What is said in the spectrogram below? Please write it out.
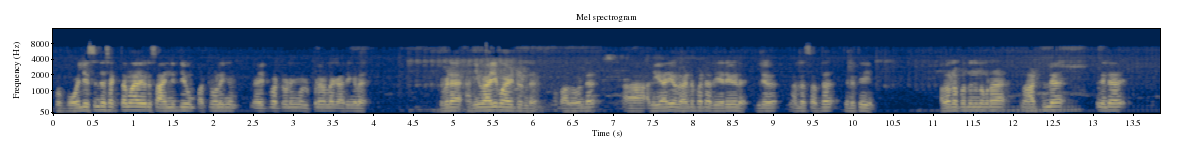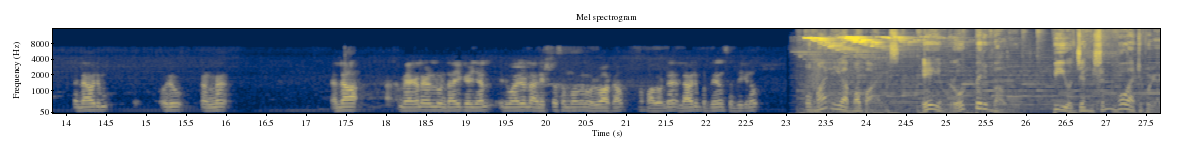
അപ്പോൾ പോലീസിന്റെ ശക്തമായ ഒരു സാന്നിധ്യവും പട്രോളിങ്ങും നൈറ്റ് പട്രോളിങ്ങും ഉൾപ്പെടെയുള്ള കാര്യങ്ങൾ ഇവിടെ അനിവാര്യമായിട്ടുണ്ട്. അപ്പോൾ അതുകൊണ്ട് അധികാരികൾ വേണ്ടപ്പെട്ട അധികാരികൾ ഇതിൽ നല്ല ശ്രദ്ധ ചെലുത്തുകയും അതോടൊപ്പം തന്നെ നമ്മുടെ നാട്ടിൽ ഇതിന്റെ എല്ലാവരും ഒരു കണ്ണ് എല്ലാ മേഖലകളിലും ഉണ്ടായിക്കഴിഞ്ഞാൽ ഇതുമാതിരിയുള്ള അനിഷ്ട സംഭവങ്ങൾ ഒഴിവാക്കാം. അപ്പോൾ അതുകൊണ്ട് എല്ലാവരും പ്രത്യേകം ശ്രദ്ധിക്കണം. Omania mobiles A M road Perumbavoor P O junction Muvattupuzha.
